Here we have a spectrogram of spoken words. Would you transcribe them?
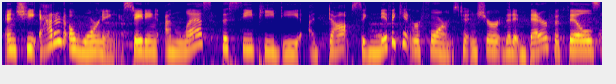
And she added a warning stating unless the CPD adopts significant reforms to ensure that it better fulfills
